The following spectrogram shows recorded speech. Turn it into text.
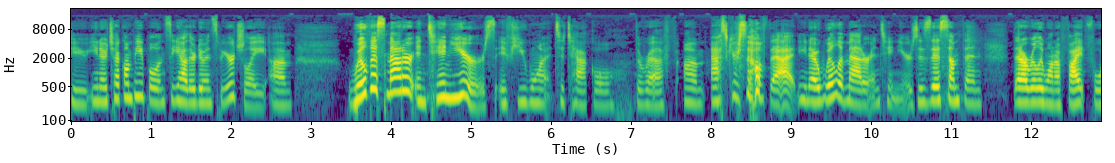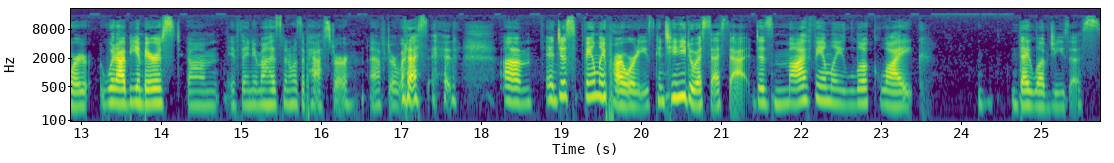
to, you know, check on people and see how they're doing spiritually. Um, will this matter in 10 years if you want to tackle the ref? Um, ask yourself that. You know, will it matter in 10 years? Is this something that I really want to fight for? Would I be embarrassed um, if they knew my husband was a pastor after what I said? Um, and just family priorities. Continue to assess that. Does my family look like they love Jesus.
